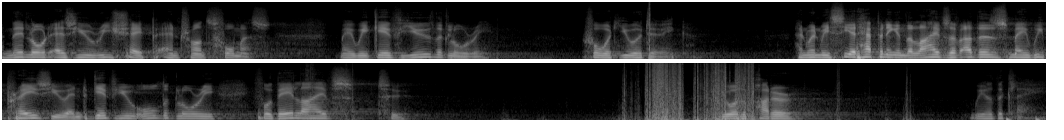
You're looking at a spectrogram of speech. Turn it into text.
And then, Lord, as you reshape and transform us, may we give you the glory for what you are doing. And when we see it happening in the lives of others, may we praise you and give you all the glory for their lives too. You are the potter, we are the clay.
